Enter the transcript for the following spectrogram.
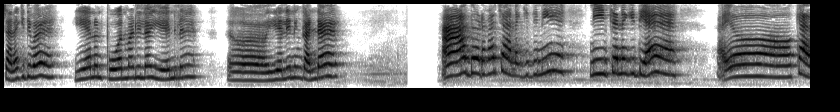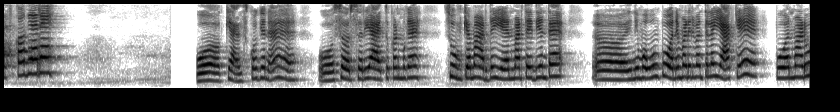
ಚೆನ್ನಾಗಿದ್ದೀವ? ಏನನ್ ಫೋನ್ ಮಾಡಿಲ್ಲ ಏನಿಲ್ಲ? ಎಲ್ಲಿ ನಿನ್ ಗಂಡ? ಆ ದೊಡ್ಡವ ಚೆನ್ನಾಗಿದ್ದೀನಿ. ನೀನ್ ಚೆನ್ನಾಗಿದ್ಯಾ ಅಯ್ಯೋ ಕೆಲ್ಸ್ಕೋಗ್ಯಾರೆ ಓ ಕೆಲ್ಸಕ್ಕೋಗ್ಯಾನ ಓ ಸರಿ ಸರಿ ಆಯ್ತು ಕಣ್ಮಗ ಸುಮ್ಕೆ ಮಾಡ್ದೆ ಏನ್ ಮಾಡ್ತಾ ಆ, ನಿಮ್ಮ ಅವ್ವಂಗ್ ಫೋನೇ ಮಾಡಿಲ್ವಂತಲ್ಲ ಯಾಕೆ? ಫೋನ್ ಮಾಡು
